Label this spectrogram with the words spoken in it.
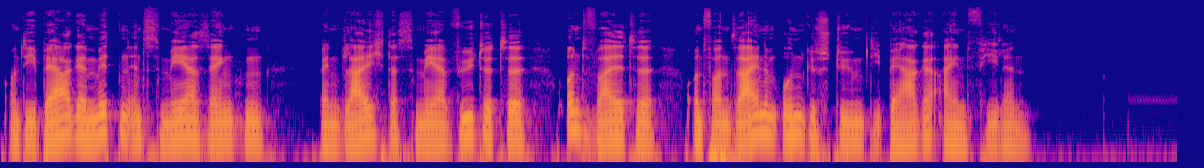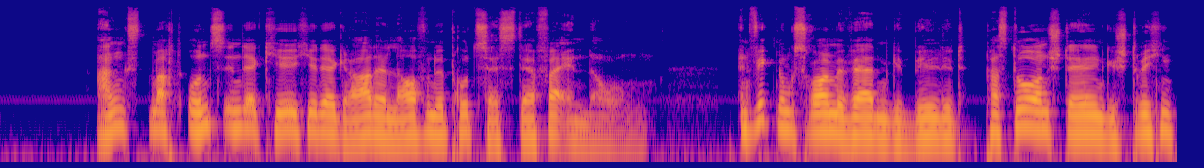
und die Berge mitten ins Meer senken, wenngleich das Meer wütete und wallte und von seinem Ungestüm die Berge einfielen. Angst macht uns in der Kirche der gerade laufende Prozess der Veränderung. Entwicklungsräume werden gebildet, Pastorenstellen gestrichen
